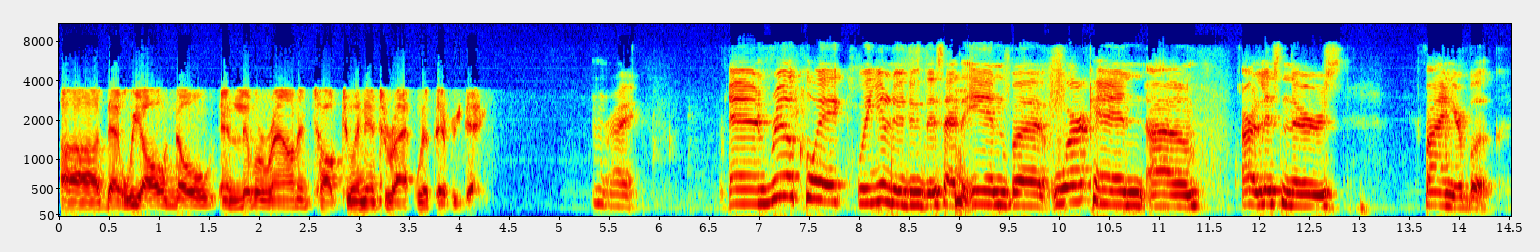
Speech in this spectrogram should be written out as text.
uh, that we all know and live around and talk to and interact with every day. Right. And real quick, we usually do this at the end, but where can um, our listeners find your book?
